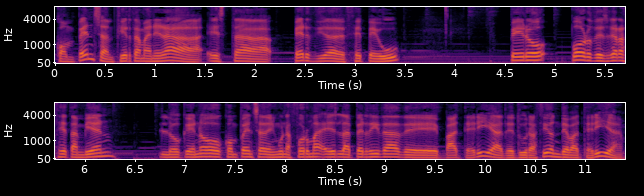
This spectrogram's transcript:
compensa en cierta manera esta pérdida de CPU, pero por desgracia también lo que no compensa de ninguna forma es la pérdida de batería, de duración de batería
